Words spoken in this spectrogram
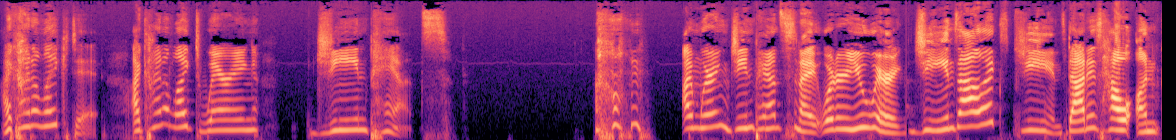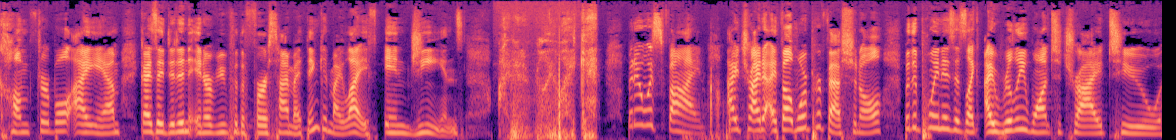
I kind of liked it. I kind of liked wearing jean pants. Um, I'm wearing jean pants tonight. What are you wearing? Jeans, Alex? Jeans. That is how uncomfortable I am. Guys, I did an interview for the first time, I think, in my life in jeans. I didn't really like it, but it was fine. I tried it. I felt more professional. But the point is, is like, I really want to try to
